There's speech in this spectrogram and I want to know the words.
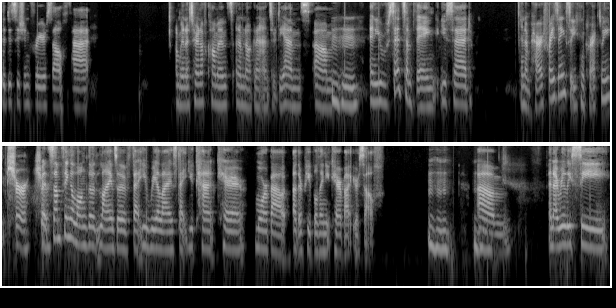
the decision for yourself that I'm going to turn off comments and I'm not going to answer DMs. Um, mm-hmm. And you said something, you said, and I'm paraphrasing, so you can correct me. Sure, sure. But something along the lines of that you realize that you can't care more about other people than you care about yourself. Mm-hmm. Mm-hmm. Um, and I really see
